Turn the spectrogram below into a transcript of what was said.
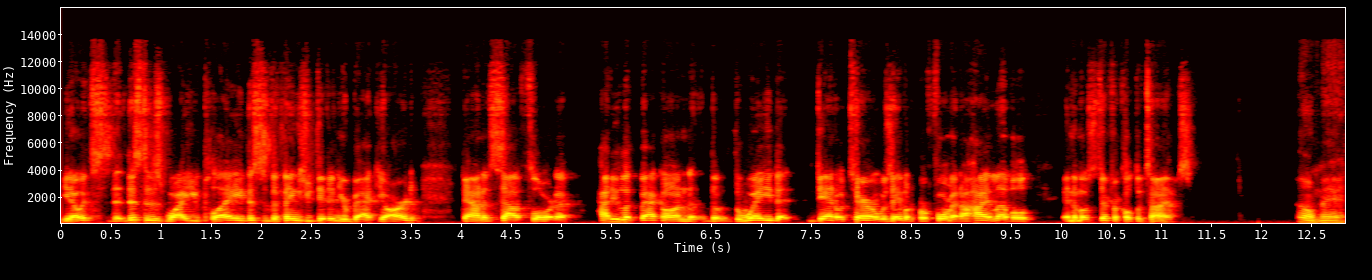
You know, it's this is why you play. This is the things you did in your backyard down in South Florida. How do you look back on the, the way that Dan Otero was able to perform at a high level in the most difficult of times? Oh man,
